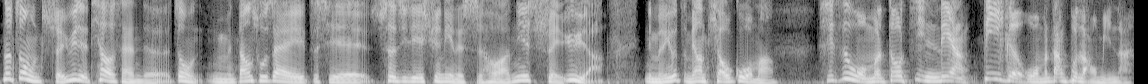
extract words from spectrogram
那这种水域的跳伞的这种，你们当初在这些设计这些训练的时候啊，那些水域啊，你们有怎么样挑过吗？其实我们都尽量，第一个我们当不扰民啊。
